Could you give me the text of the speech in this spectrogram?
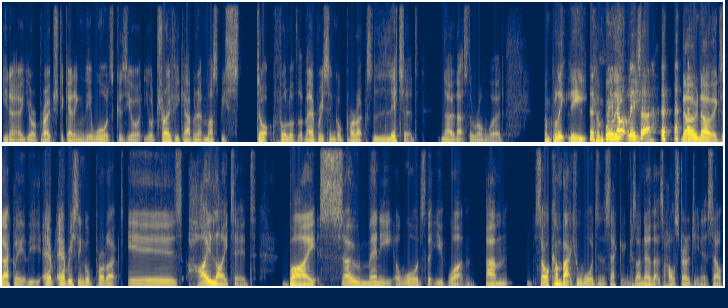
you know, your approach to getting the awards because your your trophy cabinet must be stock full of them. Every single product's littered. No, that's the wrong word. Completely, completely. We're not litter. no, no, exactly. The, every single product is highlighted by so many awards that you've won. Um, so I'll come back to awards in a second because I know that's a whole strategy in itself.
